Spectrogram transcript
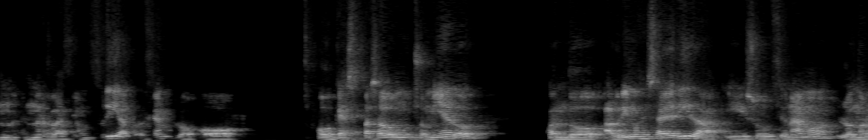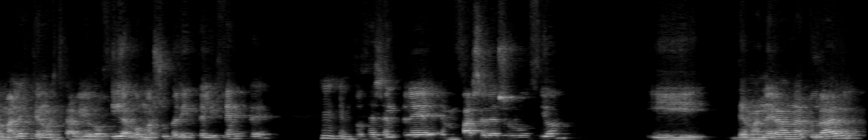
en una relación fría, por ejemplo, o, o, que has pasado mucho miedo, cuando abrimos esa herida y solucionamos, lo normal es que nuestra biología, como es súper inteligente, entonces entre en fase de solución y de manera natural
